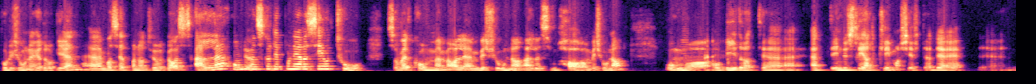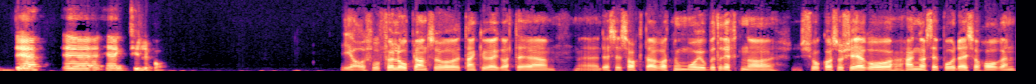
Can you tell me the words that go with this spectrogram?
produksjon av hydrogen eh, basert på naturgass. Eller om du ønsker å deponere CO2, så velkommen med alle ambisjoner, alle som har ambisjoner om å, å, bidra til et industrielt klimaskifte. Det, det, er jeg tydelig på. Ja, og For å følge opp den, så tenker jeg at det, det som er sagt der, at nå må jo bedriftene se hva som skjer og henge seg på de som har en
